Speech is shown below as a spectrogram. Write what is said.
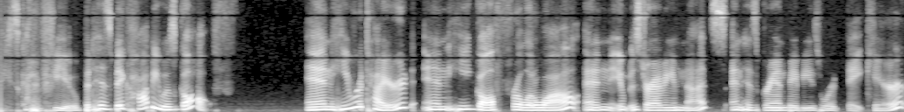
he's got a few, but his big hobby was golf and he retired and he golfed for a little while and it was driving him nuts and his grandbabies were at daycare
